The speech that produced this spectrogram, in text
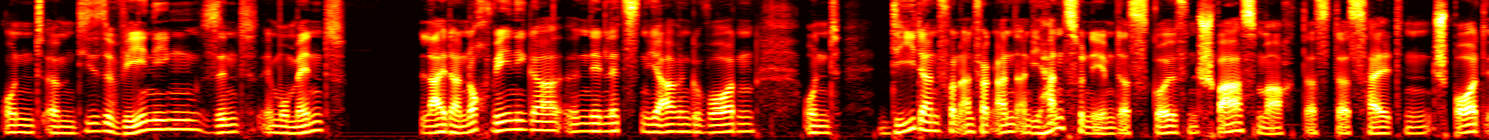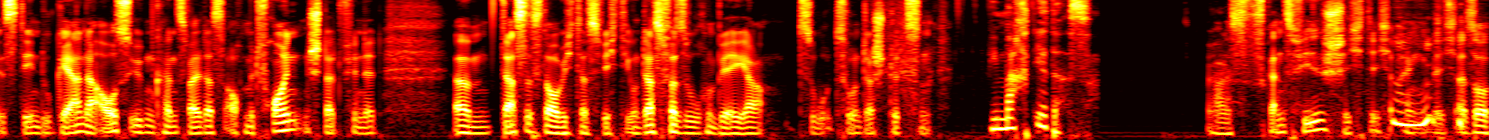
Und ähm, diese wenigen sind im Moment leider noch weniger in den letzten Jahren geworden. Und die dann von Anfang an an die Hand zu nehmen, dass Golfen Spaß macht, dass das halt ein Sport ist, den du gerne ausüben kannst, weil das auch mit Freunden stattfindet, ähm, das ist, glaube ich, das Wichtige. Und das versuchen wir ja zu, zu unterstützen. Wie macht ihr das? Ja, das ist ganz vielschichtig mhm. eigentlich. Also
